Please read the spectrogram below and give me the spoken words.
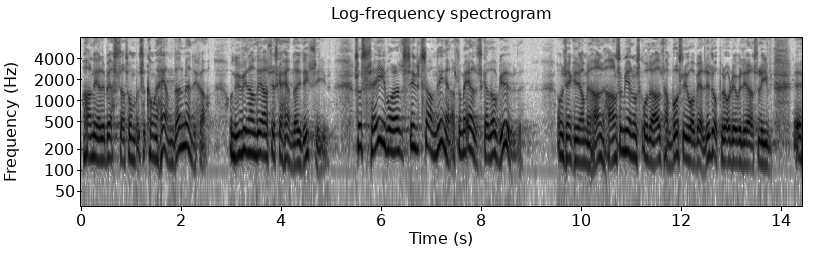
Han är det bästa som kommer hända en människa. Och nu vill han det att det ska hända i ditt liv. Så säg bara ut sanningen, att de är älskade av Gud. Och tänker, ja, men han, han som genomskådar allt, han måste ju vara väldigt upprörd över deras liv. Eh,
